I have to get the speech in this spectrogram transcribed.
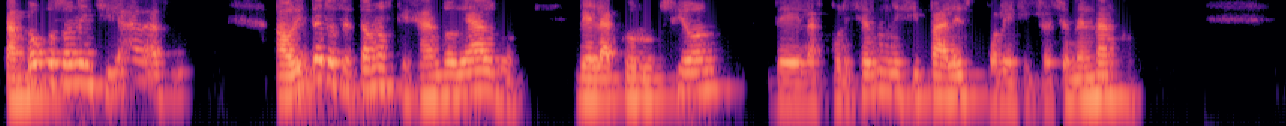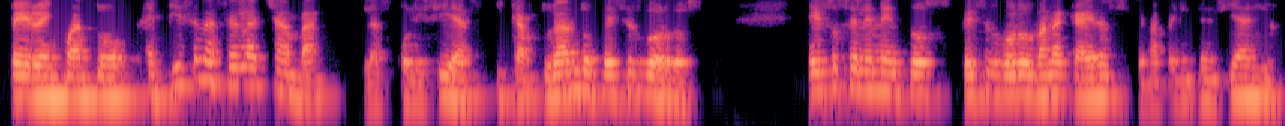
Tampoco son enchiladas. Ahorita nos estamos quejando de algo, de la corrupción de las policías municipales por la infiltración del narco. Pero en cuanto empiecen a hacer la chamba, las policías, y capturando peces gordos, esos elementos, peces gordos, van a caer al sistema penitenciario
